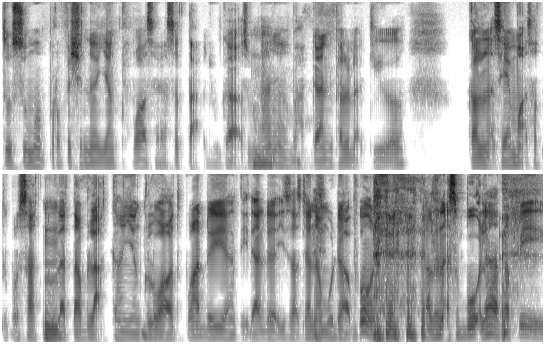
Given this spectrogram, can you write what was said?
tu semua profesional yang keluar saya rasa tak juga sebenarnya. Hmm. Bahkan kalau nak kira kalau nak semak satu persatu hmm. latar belakang yang keluar tu pun ada yang tidak ada isas jana muda pun. Kalau nak sebut lah tapi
